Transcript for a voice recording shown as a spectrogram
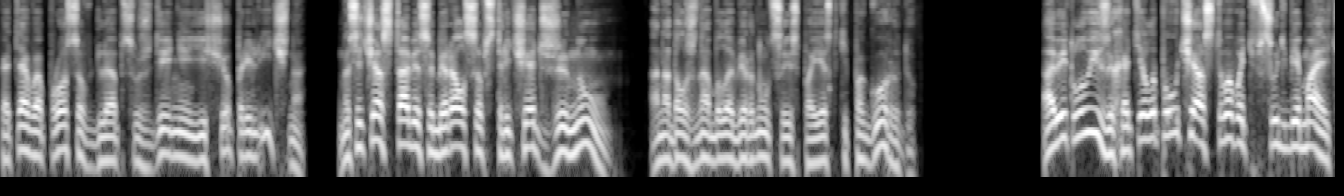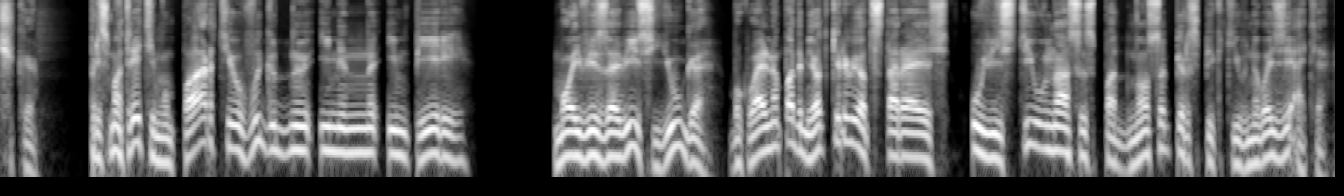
хотя вопросов для обсуждения еще прилично. Но сейчас Тави собирался встречать жену. Она должна была вернуться из поездки по городу. А ведь Луиза хотела поучаствовать в судьбе мальчика, присмотреть ему партию, выгодную именно империи. Мой визави с юга буквально подметки рвет, стараясь увести у нас из-под носа перспективного зятя.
